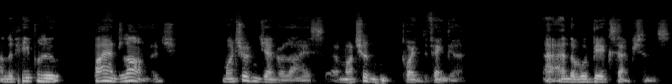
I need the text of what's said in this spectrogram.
And the people who, by and large, one shouldn't generalize and one shouldn't point the finger, and there would be exceptions.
